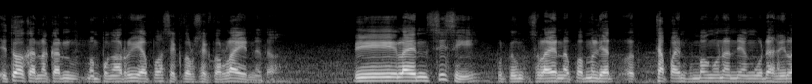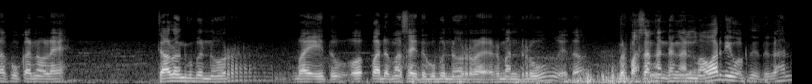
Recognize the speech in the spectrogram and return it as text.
itu akan akan mempengaruhi apa sektor-sektor lain itu. Di lain sisi selain apa melihat eh, capaian pembangunan yang sudah dilakukan oleh calon gubernur baik itu oh, pada masa itu gubernur Herman Dru itu berpasangan dengan Mawardi waktu itu kan.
